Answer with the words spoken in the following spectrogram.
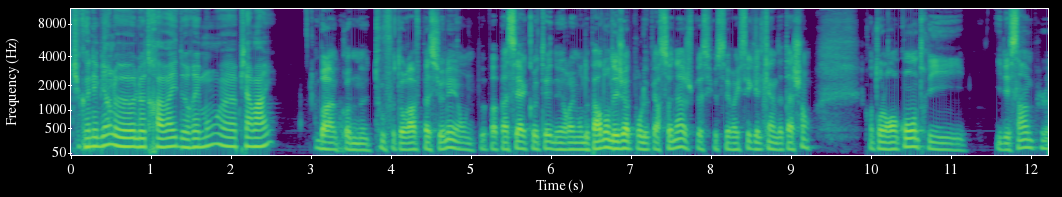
Tu connais bien le, travail de Raymond, Pierre-Marie? Bah, comme tout photographe passionné, on ne peut pas passer à côté de Raymond de Pardon, déjà pour le personnage, parce que c'est vrai que c'est quelqu'un d'attachant. Quand on le rencontre, il, il est simple,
